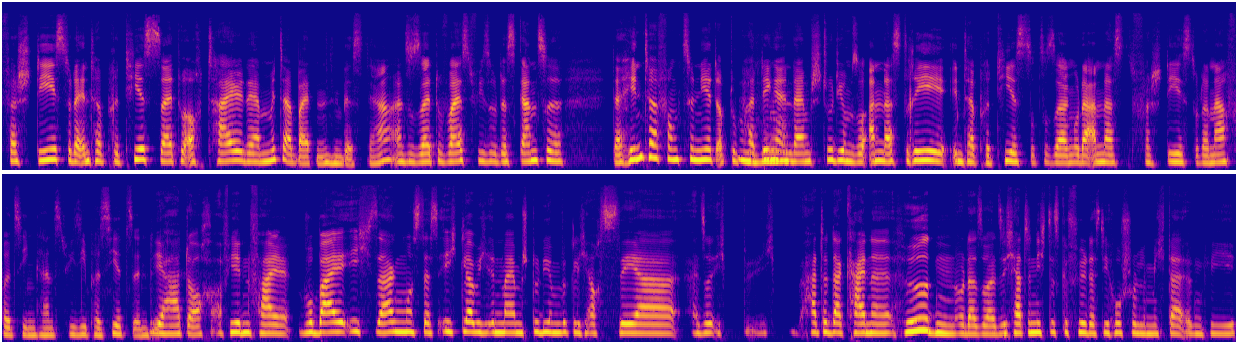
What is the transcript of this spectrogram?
verstehst oder interpretierst, seit du auch Teil der Mitarbeitenden bist, ja? Also seit du weißt, wie so das Ganze dahinter funktioniert, ob du ein paar Dinge in deinem Studium so anders reinterpretierst sozusagen oder anders verstehst oder nachvollziehen kannst, wie sie passiert sind. Ja, doch, auf jeden Fall. Wobei ich sagen muss, dass ich, glaube ich, in meinem Studium wirklich auch sehr, also ich, ich hatte da keine Hürden oder so. Also ich hatte nicht das Gefühl, dass die Hochschule mich da irgendwie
